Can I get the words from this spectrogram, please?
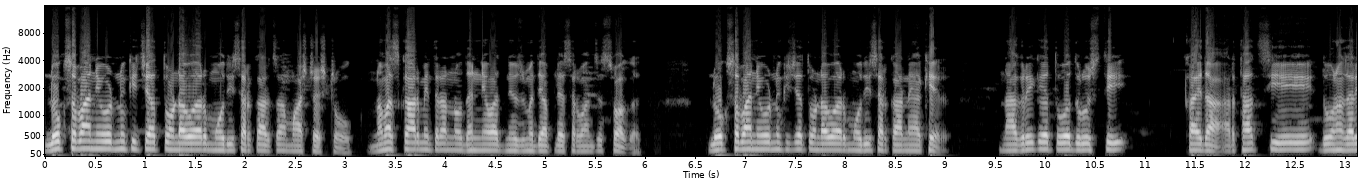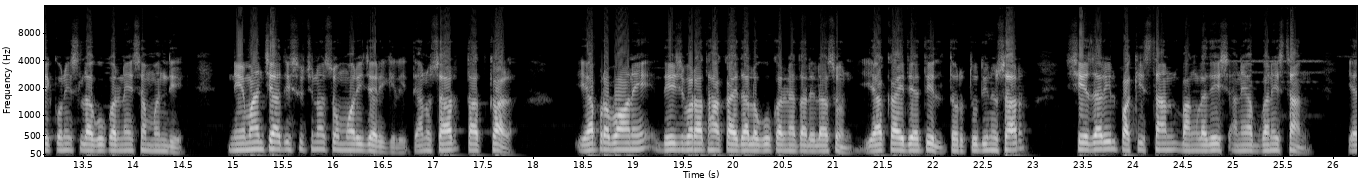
लोकसभा निवडणुकीच्या तोंडावर मोदी सरकारचा मास्टर स्ट्रोक. नमस्कार मित्रांनो धन्यवाद न्यूजमध्ये आपल्या सर्वांचं स्वागत. लोकसभा निवडणुकीच्या तोंडावर मोदी सरकारने अखेर नागरिकत्व दुरुस्ती कायदा अर्थात सी ए दोन हजार एकोणीस लागू करण्यासंबंधी नियमांची अधिसूचना सोमवारी जारी केली. त्यानुसार तात्काळ या प्रभावाने देशभरात हा कायदा लागू करण्यात आलेला असून या कायद्यातील तरतुदीनुसार शेजारील पाकिस्तान बांगलादेश आणि अफगाणिस्तान या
